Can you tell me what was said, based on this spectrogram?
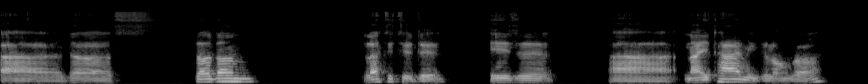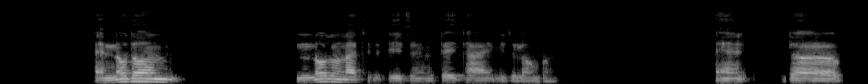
uh, the southern latitude is uh, uh, nighttime is longer, and northern northern latitude is uh, daytime is longer, and the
